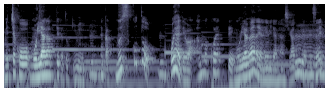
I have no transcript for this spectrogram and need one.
めっちゃこう盛り上がってた時になんか息子と親ではあんまこうやって盛り上がらないよねみたいな話があったんですね。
